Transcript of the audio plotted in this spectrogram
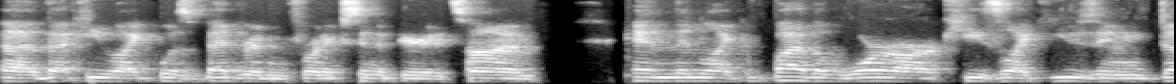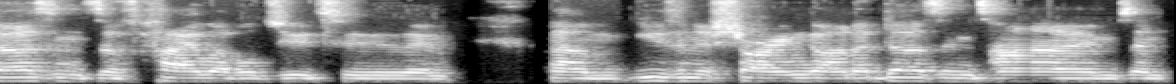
uh, that he like was bedridden for an extended period of time and then like by the war arc he's like using dozens of high level jutsu and um, using his sharingan a dozen times. And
